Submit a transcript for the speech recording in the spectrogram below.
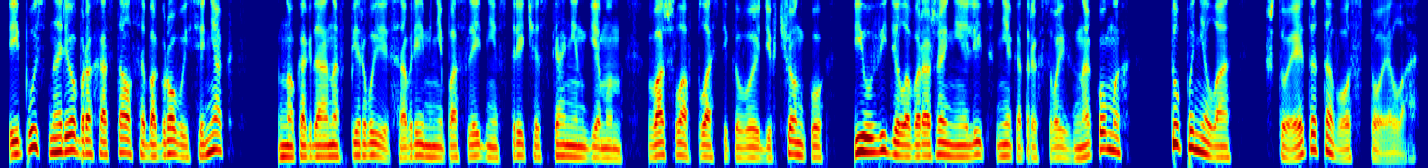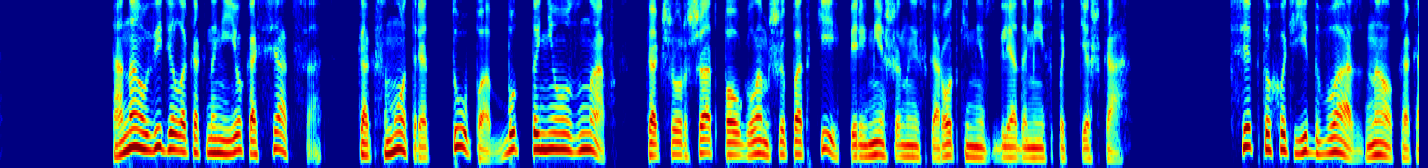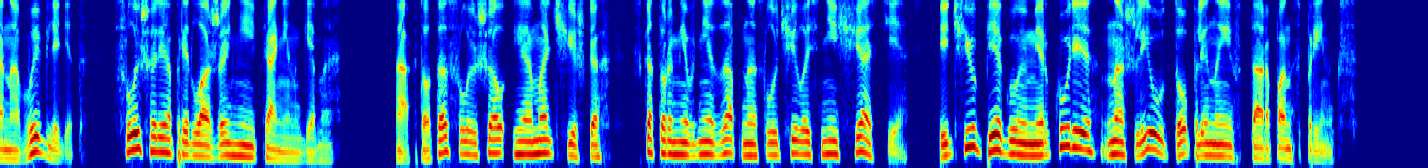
И пусть на ребрах остался багровый синяк, но когда она впервые со времени последней встречи с Каннингемом вошла в пластиковую девчонку и увидела выражение лиц некоторых своих знакомых, то поняла, что это того стоило. Она увидела, как на нее косятся — как смотрят тупо, будто не узнав, как шуршат по углам шепотки, перемешанные с короткими взглядами из-под тяжка. Все, кто хоть едва знал, как она выглядит, слышали о предложении Каннингема. А кто-то слышал и о мальчишках, с которыми внезапно случилось несчастье, и чью пегую Меркурий нашли утопленной в Тарпан-Спрингс.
